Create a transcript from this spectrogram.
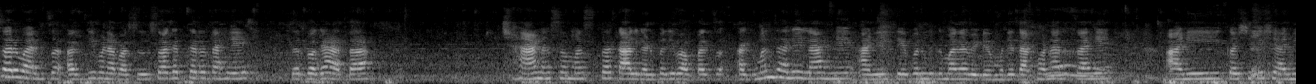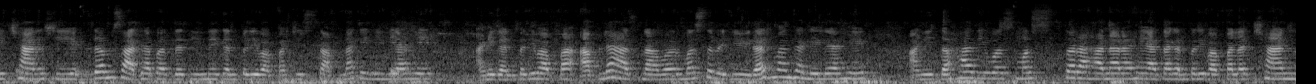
सर्वांचं अगदी मनापासून स्वागत करत आहे. तर बघा आता छान असं मस्त काल गणपती बाप्पाचं आगमन झालेलं आहे आणि ते पण मी तुम्हाला व्हिडिओमध्ये दाखवणारच आहे. आणि कशी कशी आम्ही छान अशी एकदम साध्या पद्धतीने गणपती बाप्पाची स्थापना केलेली आहे. आणि गणपती बाप्पा आपल्या आसनावर मस्तपैकी विराजमान झालेले आहेत. आणि दहा दिवस मस्त राहणार आहे. आता गणपती बाप्पाला छान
